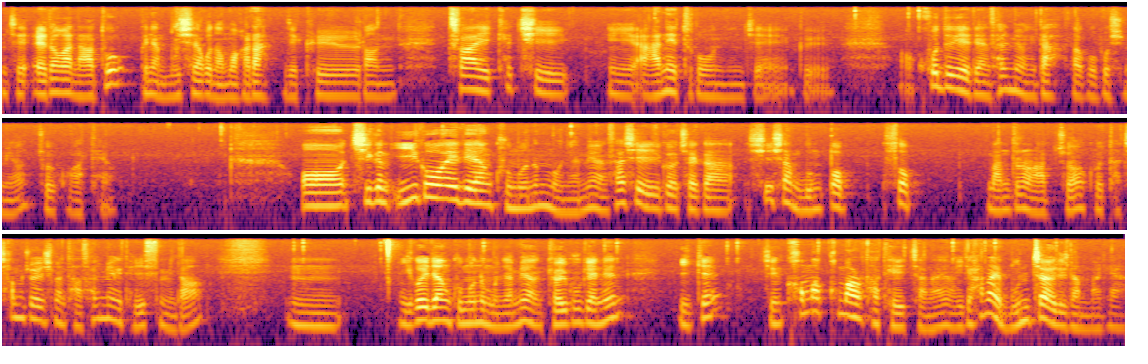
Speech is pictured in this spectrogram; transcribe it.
이제 에러가 나도 그냥 무시하고 넘어가라. 이제 그런 try catch 안에 들어온 이제 그 어, 코드에 대한 설명이다라고 보시면 좋을 것 같아요. 어, 지금 이거에 대한 구문은 뭐냐면 사실 이거 제가 C샵 문법 수업 만들어 놨죠. 그거 다 참조해 주시면 다 설명이 되어 있습니다. 음, 이거에 대한 구문은 뭐냐면 결국에는 이게 지금 커마 커마로 다 돼 있잖아요. 이게 하나의 문자열이란 말이야.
